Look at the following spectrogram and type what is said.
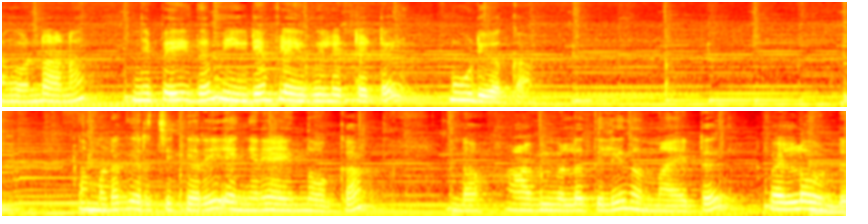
അതുകൊണ്ടാണ് ഇനിയിപ്പോൾ ഇത് മീഡിയം ഫ്ലേവിലിട്ടിട്ട് മൂടി വെക്കാം. നമ്മുടെ ഇറച്ചിക്കറി എങ്ങനെയായിരുന്നു നോക്കാം. ഉണ്ടോ ആവി വെള്ളത്തിൽ നന്നായിട്ട് വെള്ളമുണ്ട്.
